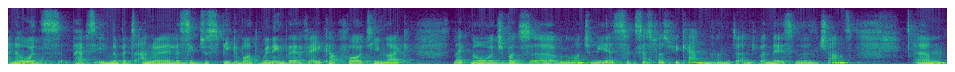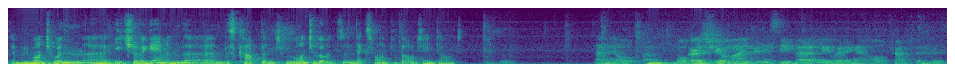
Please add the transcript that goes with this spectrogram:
I know it's perhaps even a bit unrealistic to speak about winning the FA Cup for a team like like Norwich, but uh, we want to be as successful as we can. And, and when there is a little chance, um, we want to win uh, each and every game in, the, this cup, and we want to go into the next round without any doubt. Daniel, uh, what goes through your mind when you see Burnley winning at Old Trafford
